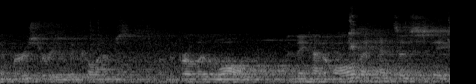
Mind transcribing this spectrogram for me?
anniversary of the collapse of the Berlin Wall. And they had all the heads of state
